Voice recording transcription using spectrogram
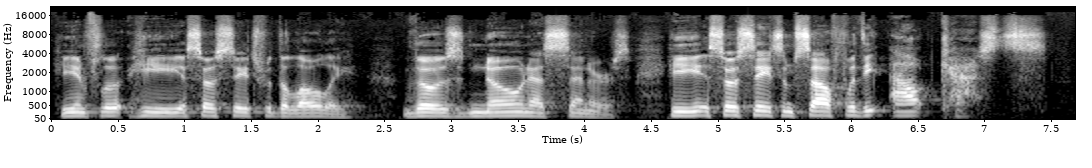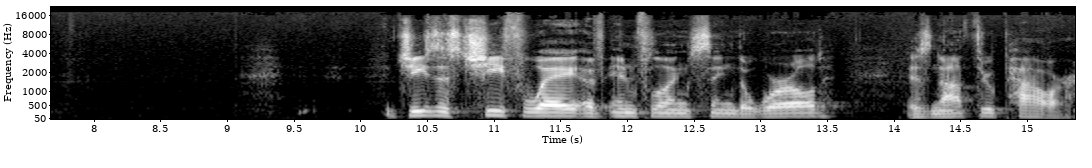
He, influ- he associates with the lowly, those known as sinners. He associates himself with the outcasts. Jesus' chief way of influencing the world is not through power,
